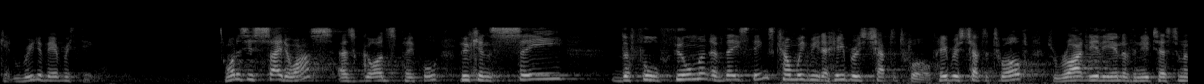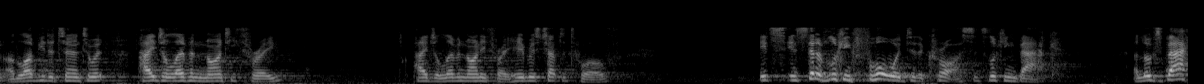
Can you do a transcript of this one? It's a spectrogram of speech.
get rid of everything. What does this say to us as God's people who can see the fulfillment of these things? Come with me to Hebrews chapter 12. Hebrews chapter 12, it's right near the end of the New Testament. I'd love you to turn to it. Page 1193. Page 1193, Hebrews chapter 12. It's instead of looking forward to the cross, it's looking back. It looks back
